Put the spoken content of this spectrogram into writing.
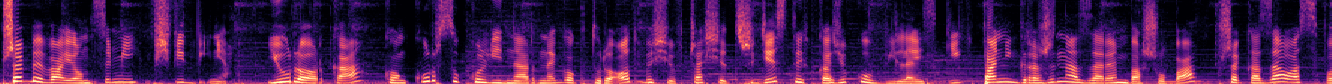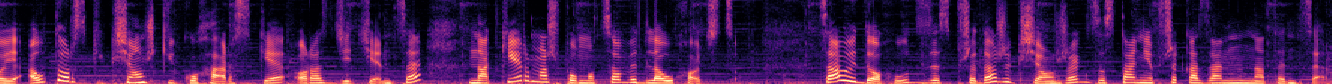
przebywającymi w Świdwinie. Jurorka konkursu kulinarnego, który odbył się w czasie 30. Kaziuków Wileńskich, pani Grażyna Zaręba-Szuba przekazała swoje autorskie książki kucharskie oraz dziecięce na kiermasz pomocowy dla uchodźców. Cały dochód ze sprzedaży książek zostanie przekazany na ten cel.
